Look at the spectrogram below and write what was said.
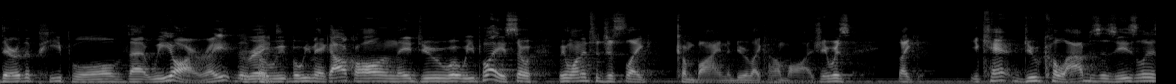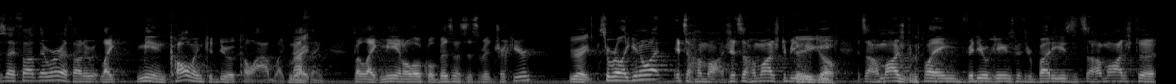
they're the people that we are, right? The- Right. But, we, but we make alcohol and they do what we play. So we wanted to just like combine and do like a homage. It was like you can't do collabs as easily as I thought they were. I thought it would like me and Colin could do a collab like Right. nothing, but like me and a local business, is a bit trickier. Right. So we're like, you know what? It's a homage. It's a homage to being a geek. go. It's a homage to playing video games with your buddies. It's a homage to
